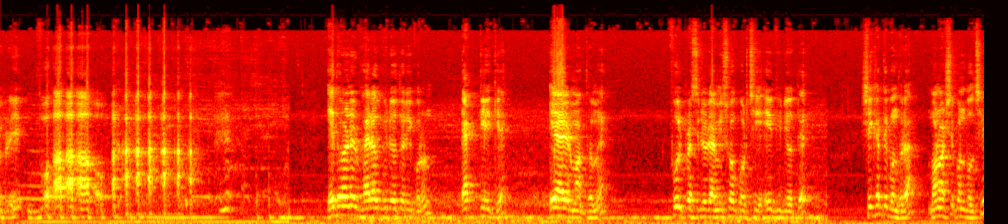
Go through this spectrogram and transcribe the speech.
করি এ ধরনের ভাইরাল ভিডিও তৈরি করুন, এক ক্লিকে এআই এর মাধ্যমে। ফুল প্রসিডিউর আমি শো করছি এই ভিডিওতে শিক্ষার্থী বন্ধুরা মনোয়ার শিপন বলছি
